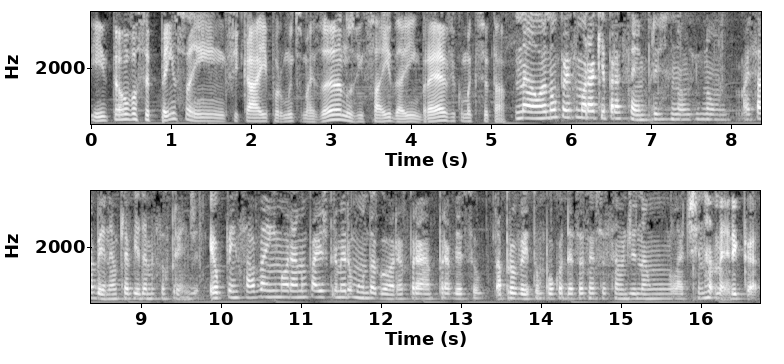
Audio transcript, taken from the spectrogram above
Então você pensa em ficar aí por muitos mais anos, em sair daí em breve? Como é que você tá? Não, eu não penso em morar aqui para sempre. Não, não. Mas saber né? O que a vida me surpreende. Eu pensava em morar num país de primeiro mundo agora, para ver se eu aproveito um pouco dessa sensação de não Latinoamérica.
